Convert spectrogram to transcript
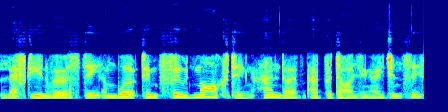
left university and worked in food marketing and advertising agencies.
